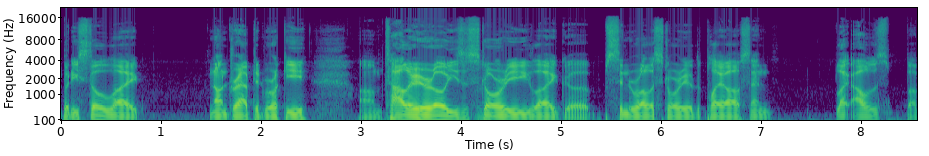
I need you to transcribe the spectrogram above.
but he's still like an undrafted rookie. Um, Tyler Herro, he's a story like a Cinderella story of the playoffs, and like I was uh,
